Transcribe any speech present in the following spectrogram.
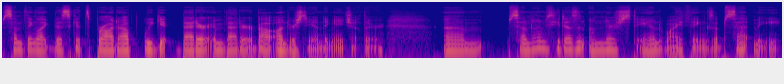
something like this gets brought up, we get better and better about understanding each other. Um, sometimes he doesn't understand why things upset me.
